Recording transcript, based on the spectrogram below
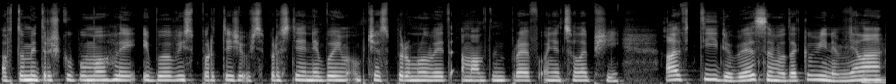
a v tom mi trošku pomohly i bojové sporty, že už se prostě nebojím občas promluvit a mám ten projev o něco lepší. Ale v té době jsem ho takový neměla mm.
